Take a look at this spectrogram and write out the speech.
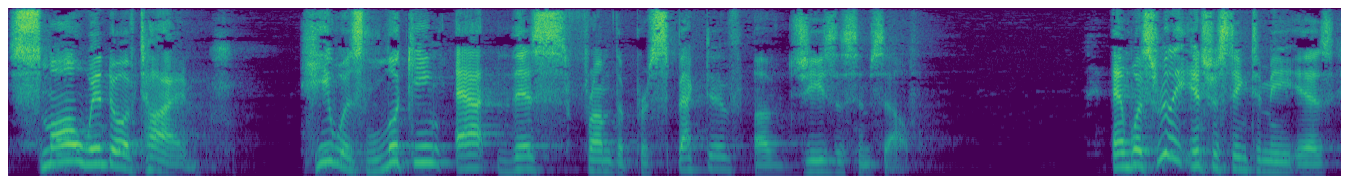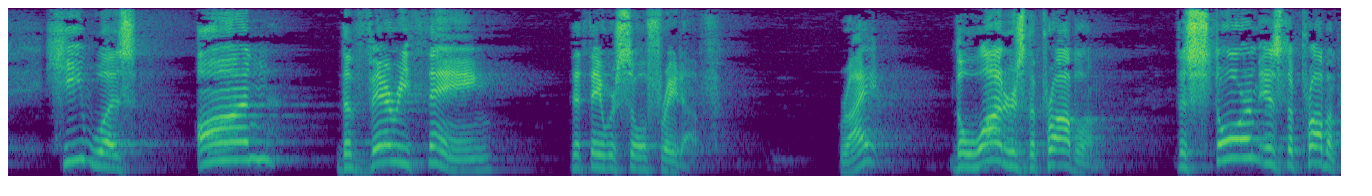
small window of time, he was looking at this from the perspective of Jesus himself. And what's really interesting to me is he was on the very thing that they were so afraid of. Right? The water's the problem. The storm is the problem.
